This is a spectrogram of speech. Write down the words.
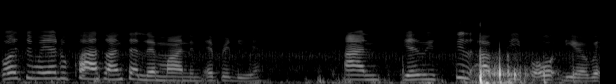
Only thing you do pass and tell them morning every day. And you will still have people out there who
